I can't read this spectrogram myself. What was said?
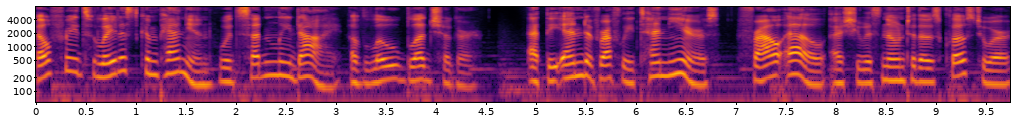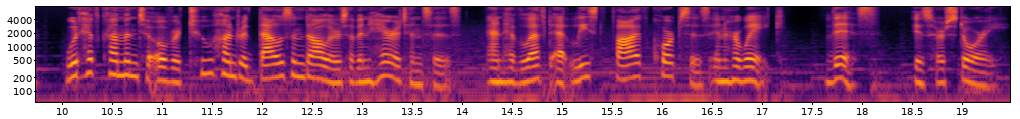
Elfriede's latest companion would suddenly die of low blood sugar. At the end of roughly 10 years, Frau L, as she was known to those close to her, would have come into over $200,000 of inheritances and have left at least five corpses in her wake. This is her story.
